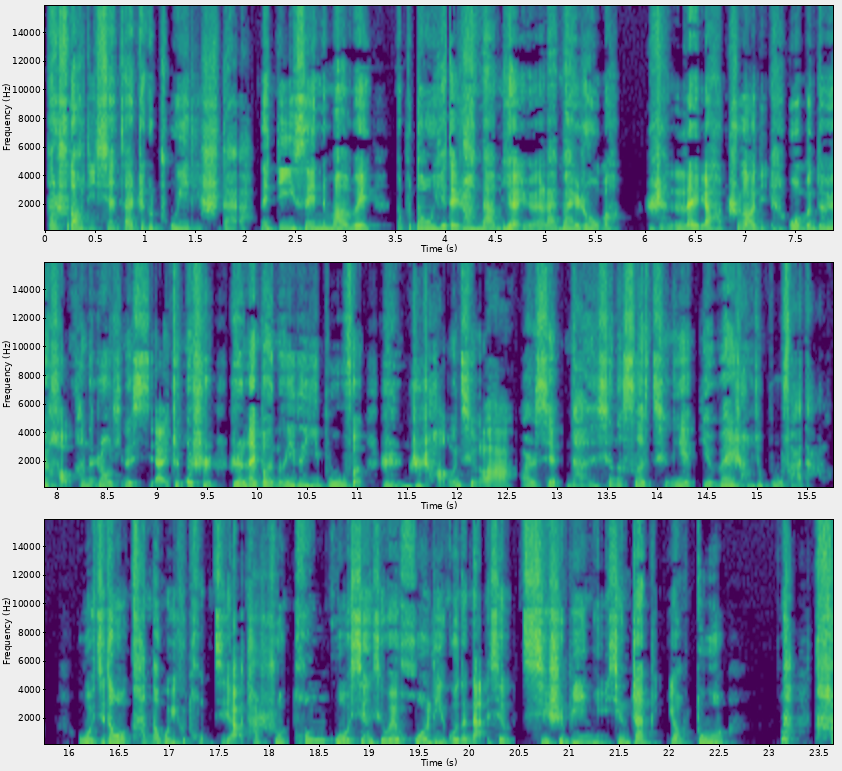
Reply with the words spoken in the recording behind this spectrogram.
但说到底，现在这个注意力时代啊，那 DC 那漫威那不都也得让男演员来卖肉吗？人类啊，说到底，我们对于好看的肉体的喜爱，真的是人类本能的一部分，人之常情啦。而且男性的色情业也未尝就不发达了。我记得我看到过一个统计啊，他是说通过性行为获利过的男性，其实比女性占比要多。那他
